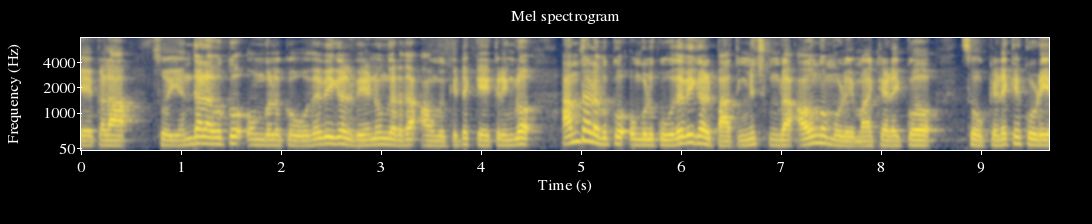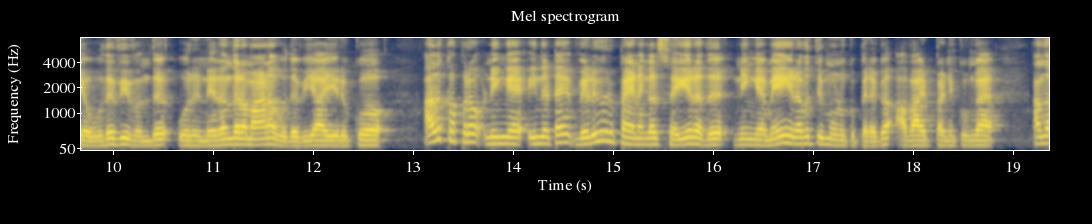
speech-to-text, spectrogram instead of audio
கேட்கலாம். ஸோ எந்த அளவுக்கு உங்களுக்கு உதவிகள் வேணுங்கிறத அவங்க கிட்ட கேட்குறீங்களோ அந்த அளவுக்கு உங்களுக்கு உதவிகள் பார்த்தீங்கன்னு வச்சுக்கோங்களேன் அவங்க மூலயமா கிடைக்கும். ஸோ கிடைக்கக்கூடிய உதவி வந்து ஒரு நிரந்தரமான உதவியாக இருக்கும். அதுக்கப்புறம் நீங்கள் இந்த டைம் வெளியூர் பயணங்கள் செய்கிறது நீங்கள் மே இருபத்தி மூணுக்கு பிறகு அவாய்ட் பண்ணிக்கோங்க. அந்த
